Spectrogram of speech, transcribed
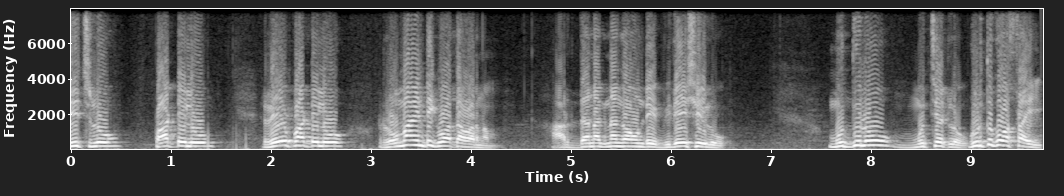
బీచ్లు పార్టీలు రేవ్ పార్టీలు రొమాంటిక్ వాతావరణం అర్ధనగ్నంగా ఉండే విదేశీయులు ముద్దులు ముచ్చట్లు గుర్తుకు వస్తాయి.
